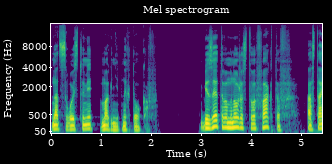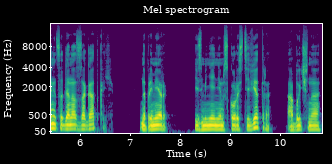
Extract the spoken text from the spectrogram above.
над свойствами магнитных токов. Без этого множество фактов останется для нас загадкой. Например, изменением скорости ветра – обычно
